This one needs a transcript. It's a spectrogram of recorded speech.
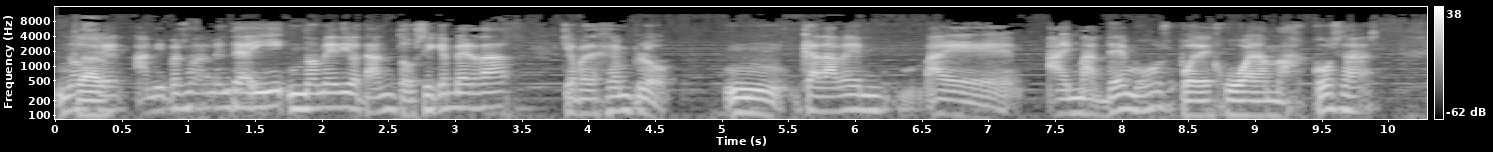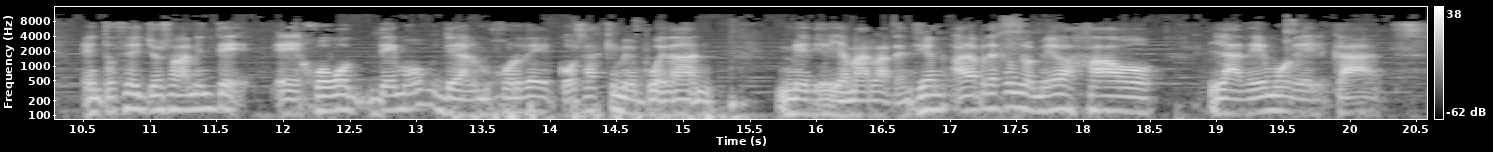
No Claro. sé, a mí personalmente ahí no me dio tanto. Sí que es verdad que, por ejemplo, cada vez eh, hay más demos, puedes jugar a más cosas. Entonces yo solamente eh, juego demos de a lo mejor de cosas que me puedan medio llamar la atención. Ahora, por ejemplo, me he bajado la demo del Cats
